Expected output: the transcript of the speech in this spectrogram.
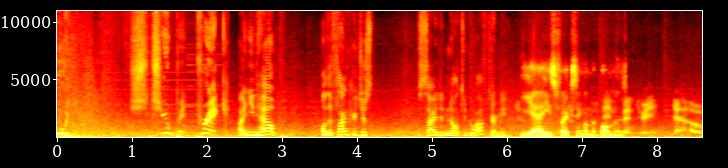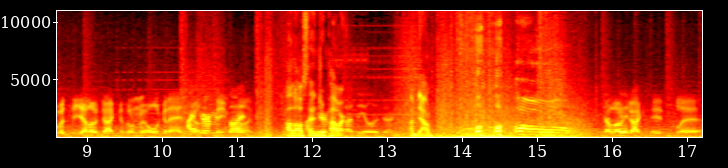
Ooh! Stupid prick! I need help. Oh, the flanker just decided not to go after me. Yeah, he's focusing on the bombers. Infantry, get over to Yellow Jack because we're all going to end I at hear the him same inside. time. I lost I engine hear him power. inside the yellow jack. I'm down. Yellow Good. Jack is clear.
